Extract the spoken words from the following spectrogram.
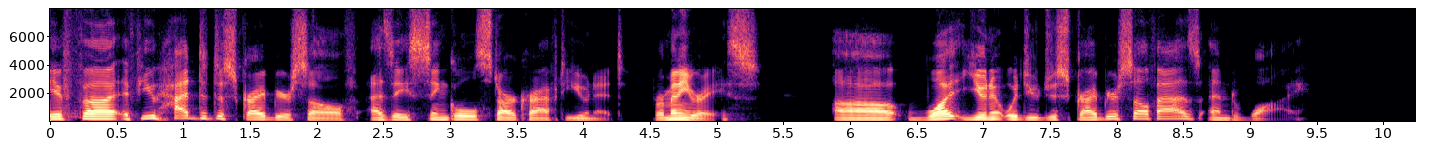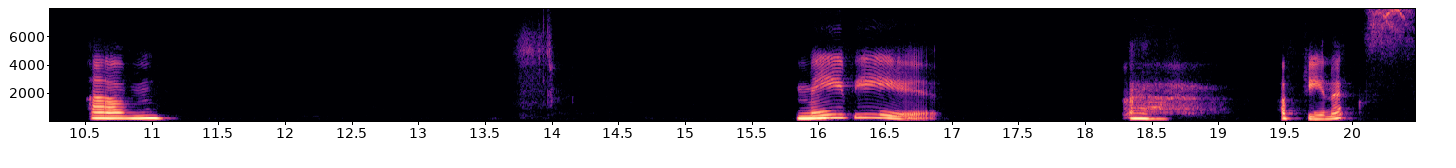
if uh, if you had to describe yourself as a single StarCraft unit from any race, uh, what unit would you describe yourself as, and why? Um maybe uh, a phoenix.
